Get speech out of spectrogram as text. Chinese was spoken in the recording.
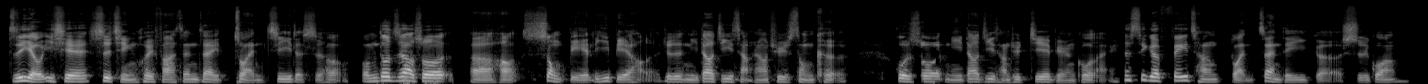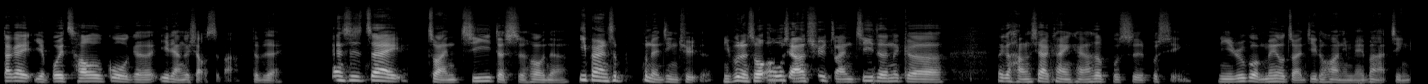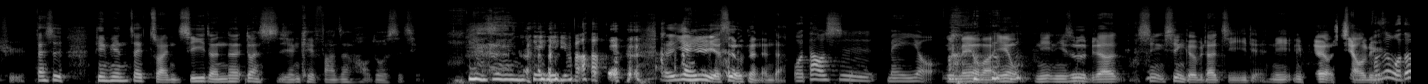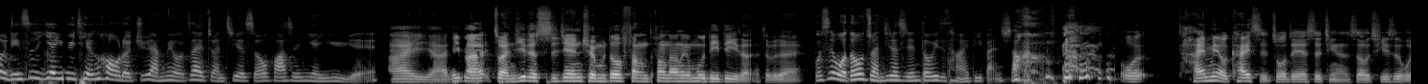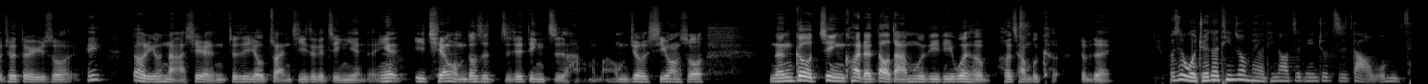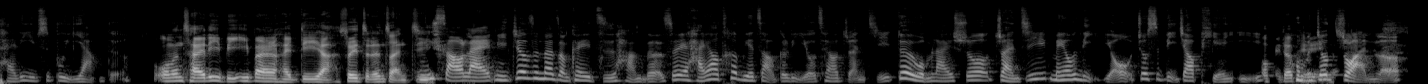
只有一些事情会发生在转机的时候。我们都知道说，呃，好送别离别好了，就是你到机场然后去送客。或者说你到机场去接别人过来，那是一个非常短暂的一个时光，大概也不会超过个一两个小时吧，对不对？但是在转机的时候呢，一般人是不能进去的。你不能说哦，我想要去转机的那个那个航厦看一看。他说不是，不行。你如果没有转机的话，你没办法进去。但是偏偏在转机的那段时间，可以发生好多事情。艳遇吗？艳遇也是有可能的。我倒是没有。你没有吗？因为 你你是不是比较性性格比较急一点？你你比较有效率。不是，我都已经是艳遇天后了，居然没有在转机的时候发生艳遇耶！哎呀，你把转机的时间全部都放放到那个目的地了，对不对？不是，我都转机的时间都一直躺在地板上。我。还没有开始做这些事情的时候，其实我就对于说，诶，到底有哪些人就是有转机这个经验的？因为以前我们都是直接定直航的嘛，我们就希望说能够尽快的到达目的地，为何何尝不可？对不对？不是，我觉得听众朋友听到这边就知道，我们财力是不一样的。我们财力比一般人还低啊，所以只能转机。你少来，你就是那种可以直航的，所以还要特别找个理由才要转机。对我们来说，转机没有理由，就是比较便宜，哦、比较便宜，我们就转了。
